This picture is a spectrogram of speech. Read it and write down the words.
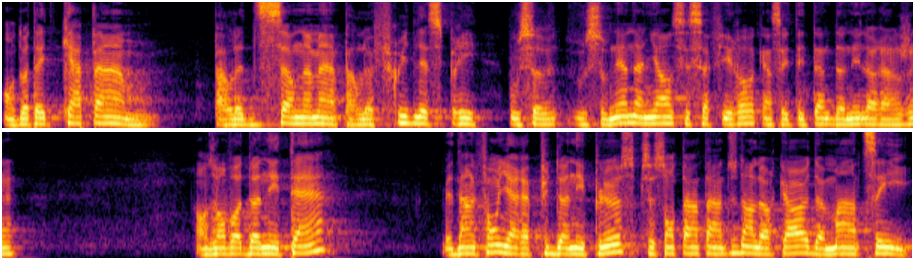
On doit être capable, par le discernement, par le fruit de l'esprit. Vous vous souvenez Ananias et Saphira quand c'était temps de donner leur argent? On dit on va donner tant, mais dans le fond, ils auraient pu donner plus, puis se sont entendus dans leur cœur de mentir.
